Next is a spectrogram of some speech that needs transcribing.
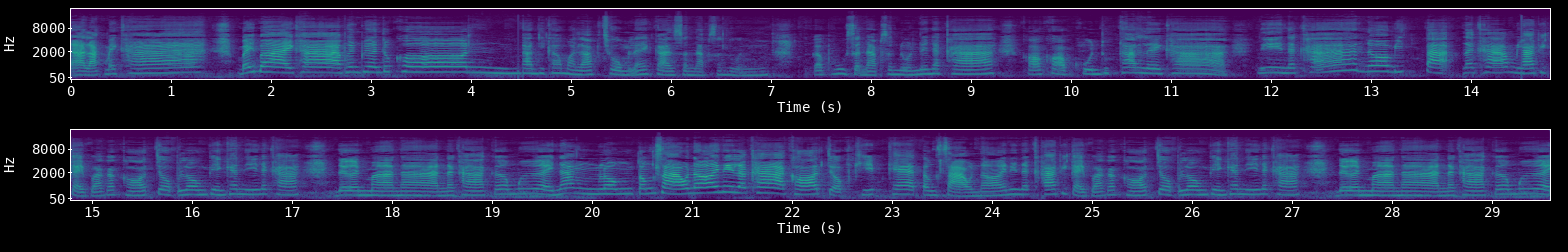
น่ารักไหมคะบายบายค่ะ เพื่อนๆทุกคนท่านที่เข้ามารับชมและให้การสนับสนุน แล้วก็ผู้สนับสนุนด้วยนะคะ ขอขอบคุณทุกท่านเลยค่ะ นี่นะคะโนบิตะนะคะมีพี่ไก่ฟ้าก็ขอจบลงเพียงแค่นี้นะคะ เดินมานานนะคะ ก็เมื่อยนั่งลงตรงสาวน้อยนี่แหละค่ะ ขอจบคลิปแค่ตรงสาวน้อยนี่นะคะ พี่ไก่ฟ้าก็ขอจบลงเพียงแค่นี้นะคะ เดินมานานนะคะ ก็เมื่อย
